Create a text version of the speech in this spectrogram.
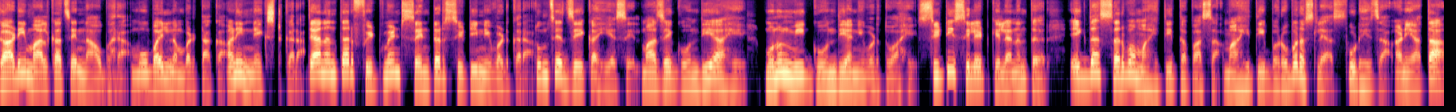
गाडी मालकाचे नाव भरा मोबाईल नंबर टाका आणि नेक्स्ट करा. त्यानंतर फिटमेंट सेंटर सिटी निवड करा. तुमचे जे काही असेल माझे गोंदिया आहे म्हणून मी गोंदिया निवडतो आहे. सिटी सिलेक्ट केल्यानंतर एकदा सर्व माहिती तपास. माहिती बरोबर असल्यास पुढे जा. आणि आता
